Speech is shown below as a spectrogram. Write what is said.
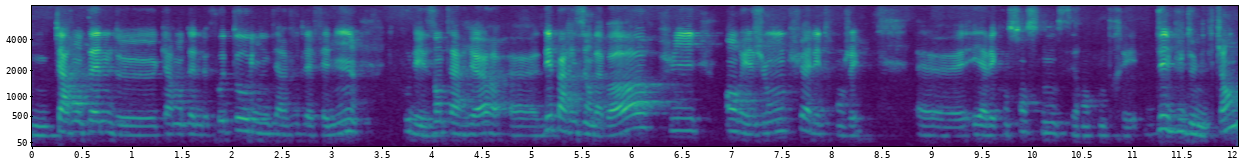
une quarantaine de, quarantaine de photos, une interview de la famille, du coup, les intérieurs euh, des Parisiens d'abord, puis en région, puis à l'étranger. Euh, et avec Constance, nous, on s'est rencontrés début 2015.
